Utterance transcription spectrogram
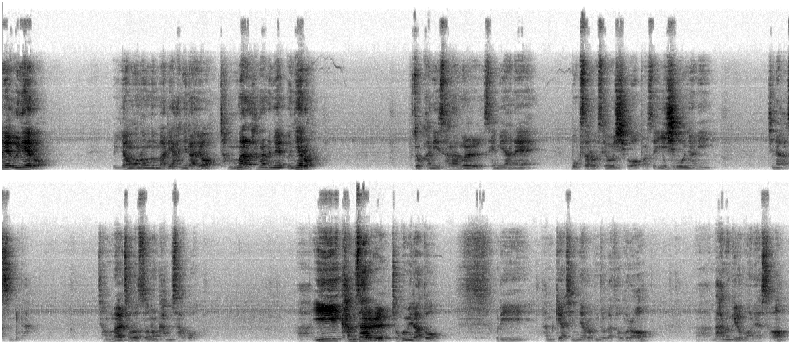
하나님의 은혜로 영혼 없는 말이 아니라요. 정말 하나님의 은혜로 부족한 이 사람을 세미 안에 목사로 세우시고 벌써 25년이 지나갔습니다. 정말 저로서는 감사하고 아, 이 감사를 조금이라도 우리 함께 하신 여러분들과 더불어 아, 나누길 원해서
